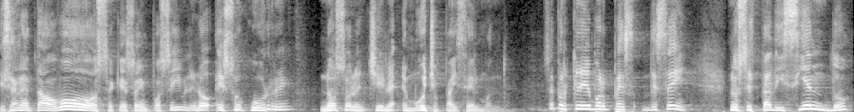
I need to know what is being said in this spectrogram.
Y se han levantado voces que eso es imposible. No, eso ocurre no solo en Chile, en muchos países del mundo. Se prescribe por DCI. No se está diciendo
